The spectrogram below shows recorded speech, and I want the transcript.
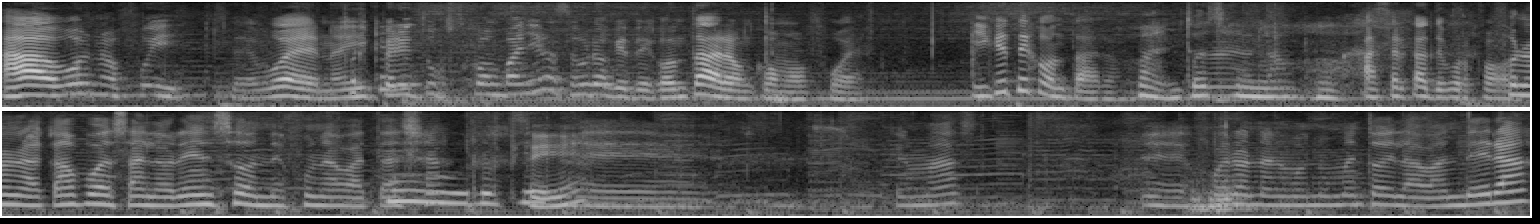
Ah, vos no fuiste. Bueno, y, pero y tus compañeros seguro que te contaron cómo fue. ¿Y qué te contaron? Bueno, entonces no. Acércate, por favor. Fueron al campo de San Lorenzo, donde fue una batalla. Uh, Sí. Eh, ¿Qué más? Eh, fueron al Monumento de la Bandera.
